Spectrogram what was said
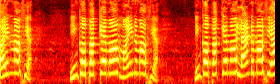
వైన్ మాఫియా ఇంకో పక్కేమో మైన్ మాఫియా ఇంకో పక్కేమో ల్యాండ్ మాఫియా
